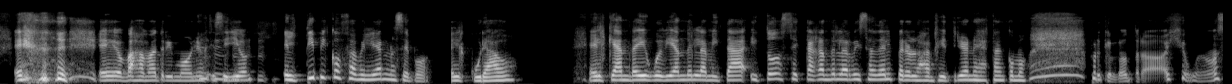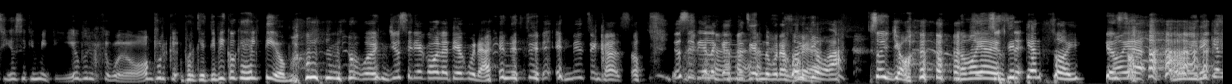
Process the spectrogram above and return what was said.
eh, vas a matrimonios, qué sé yo, el típico familiar, no sé, po, el curado, el que anda ahí hueveando en la mitad y todos se cagan de la risa de él, pero los anfitriones están como, "Ah, porque lo traje, weón, si yo sé que es mi tío, pero es que, weón, porque, porque típico que es el tío. Weón, yo sería como la tía curada en ese, en ese caso, yo sería la que anda haciendo pura Soy yo, ah, Soy yo. no voy a Si decir usted- quién soy. ¿Quién No, voy a- no diré quién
